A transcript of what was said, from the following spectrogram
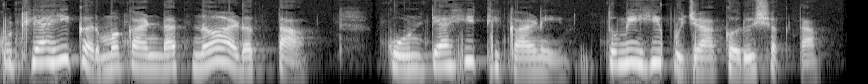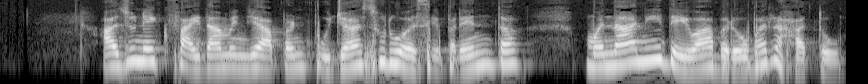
कुठल्याही कर्मकांडात न अडकता कोणत्याही ठिकाणी तुम्ही ही पूजा करू शकता. अजून एक फायदा म्हणजे आपण पूजा सुरू असेपर्यंत मनाने देवाबरोबर राहतो.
